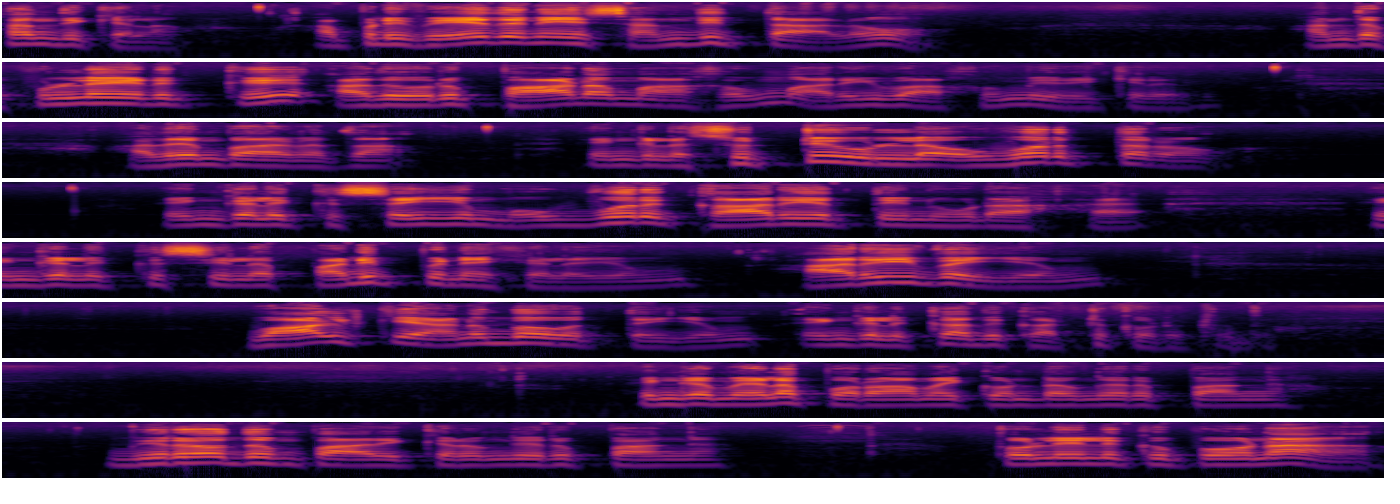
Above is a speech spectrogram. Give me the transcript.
சந்திக்கலாம். அப்படி வேதனையை சந்தித்தாலும் அந்த பிள்ளைகளுக்கு அது ஒரு பாடமாகவும் அறிவாகவும் இருக்கிறது. அதே மாதிரி தான் எங்களை சுற்றி உள்ள ஒவ்வொருத்தரும் எங்களுக்கு செய்யும் ஒவ்வொரு காரியத்தினூடாக எங்களுக்கு சில படிப்பினைகளையும் அறிவையும் வாழ்க்கை அனுபவத்தையும் எங்களுக்கு அது கற்றுக் கொடுக்குது. எங்கள் மேலே பொறாமை கொண்டவங்க இருப்பாங்க. விரோதம் பாதிக்கிறவங்க இருப்பாங்க. தொழிலுக்கு போனால்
